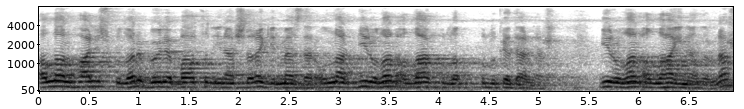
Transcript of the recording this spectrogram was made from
Allah'ın halis kulları böyle batıl inançlara girmezler. Onlar bir olan Allah'a kulluk ederler. Bir olan Allah'a inanırlar.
